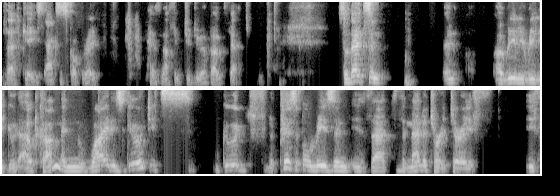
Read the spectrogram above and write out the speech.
that case. Access copyright has nothing to do about that. So that's an, an a really, really good outcome. And why it is good? It's good. The principal reason is that the mandatory tariff, if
